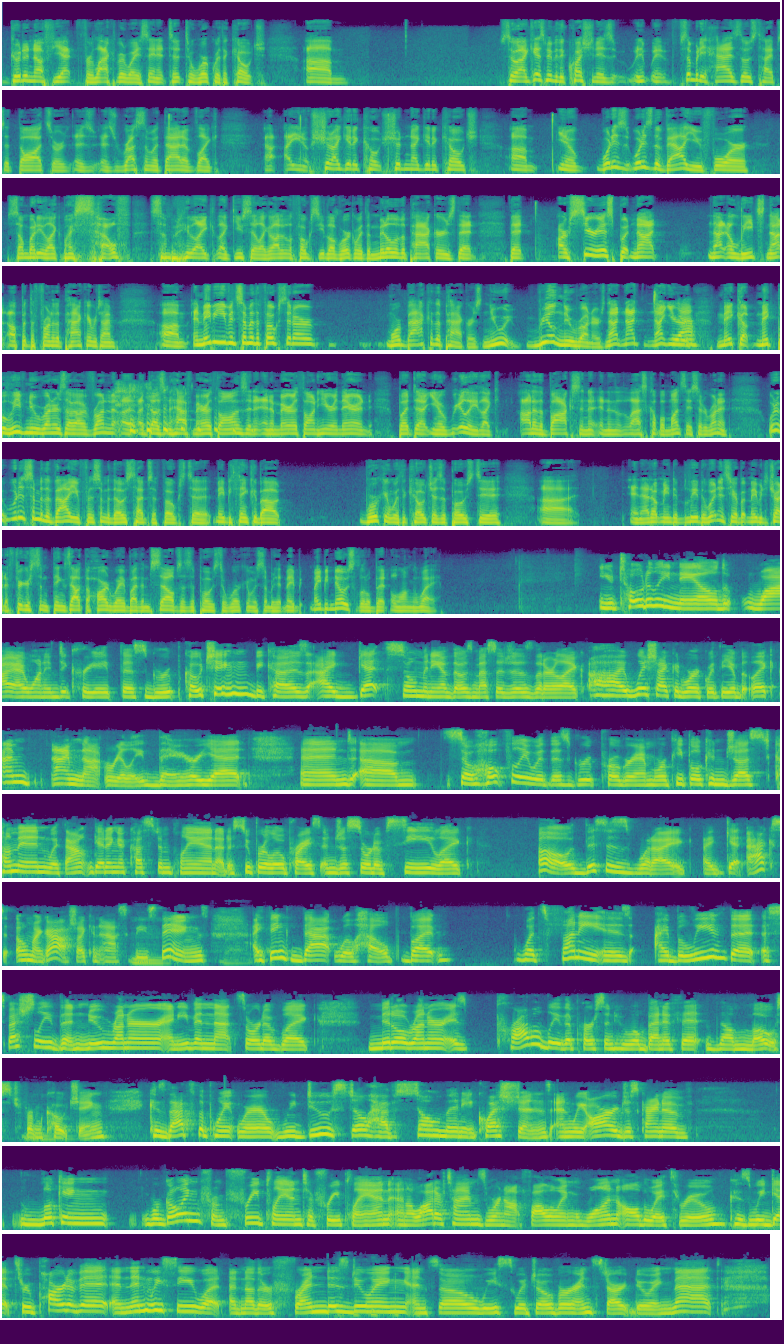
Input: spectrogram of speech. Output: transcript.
good enough yet, for lack of a better way of saying it, to, to work with a coach. Um, so I guess maybe the question is, if somebody has those types of thoughts or is, is wrestling with that of like, uh, you know, should I get a coach? Shouldn't I get a coach? Um, you know, what is what is the value for somebody like myself, somebody like like you said, like a lot of the folks you love working with, the middle of the Packers that that are serious but not not elites, not up at the front of the pack every time, um, and maybe even some of the folks that are more back of the Packers, new, real new runners, not not not your yeah. make up, make believe new runners. I've run a, a dozen half marathons and, and, a marathon here and there, and but uh, you know, really like out of the box. And, and in the last couple of months, they started running. What what is some of the value for some of those types of folks to maybe think about working with a coach as opposed to? Uh, and I don't mean to lead the witness here, but maybe to try to figure some things out the hard way by themselves, as opposed to working with somebody that maybe maybe knows a little bit along the way you totally nailed why I wanted to create this group coaching because I get so many of those messages that are like, "Oh, I wish I could work with you, but like I'm I'm not really there yet." And um, so hopefully with this group program where people can just come in without getting a custom plan at a super low price and just sort of see like oh, this is what I, I get access. Oh my gosh, I can ask these mm, things. Right. I think that will help. But what's funny is I believe that especially the new runner and even that sort of like middle runner is probably the person who will benefit the most from mm-hmm. coaching because that's the point where we do still have so many questions and we are just kind of looking we're going from free plan to free plan and a lot of times we're not following one all the way through because we get through part of it and then we see what another friend is doing and so we switch over and start doing that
